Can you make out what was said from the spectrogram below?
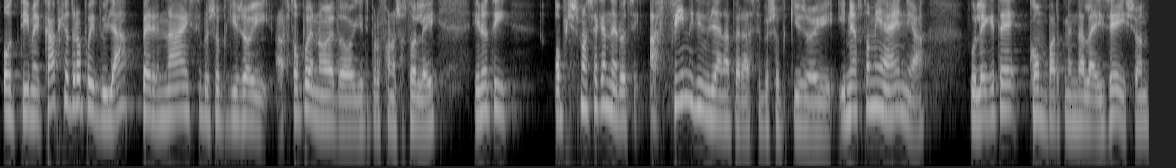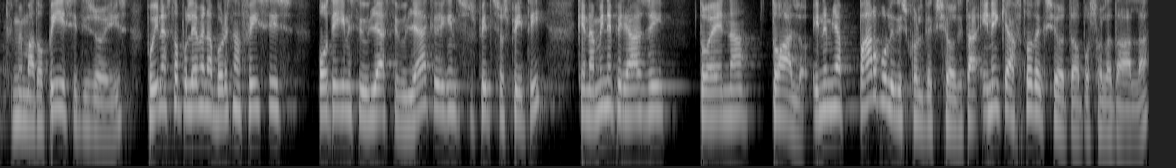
ότι με κάποιο τρόπο η δουλειά περνάει στην προσωπική ζωή. Αυτό που εννοώ εδώ, γιατί προφανώς αυτό λέει, είναι ότι όποιος μας έκανε ερώτηση αφήνει τη δουλειά να περάσει στην προσωπική ζωή. Είναι αυτό μια έννοια που λέγεται compartmentalization, τμηματοποίηση της ζωής, που είναι αυτό που λέμε να μπορείς να αφήσεις ό,τι έγινε στη δουλειά στη δουλειά και ό,τι έγινε στο σπίτι στο σπίτι και να μην επηρεάζει το ένα το άλλο. Είναι μια πάρα πολύ δύσκολη δεξιότητα. Είναι και αυτό δεξιότητα όπως όλα τα άλλα.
